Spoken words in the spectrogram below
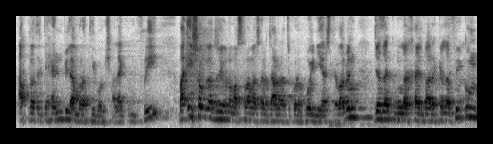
আপনাদেরকে হ্যান্ডবিল আমরা দিব ইনশাল্লাহ একদম ফ্রি বা এই সংক্রান্ত যে কোনো মশালা মাসাইল জানার যে কোনো বই নিয়ে আসতে পারবেন। জেজাকুমুল্লাহ খাইর, বারাকাল্লাহ ফিকুম।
